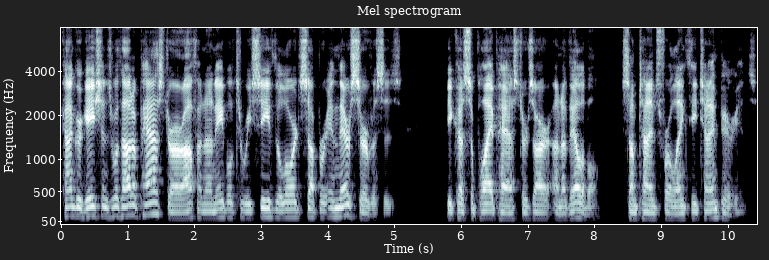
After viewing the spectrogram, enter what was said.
Congregations without a pastor are often unable to receive the Lord's Supper in their services because supply pastors are unavailable, sometimes for lengthy time periods.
